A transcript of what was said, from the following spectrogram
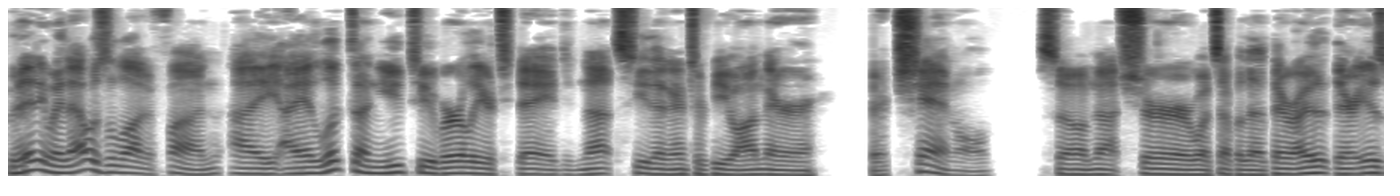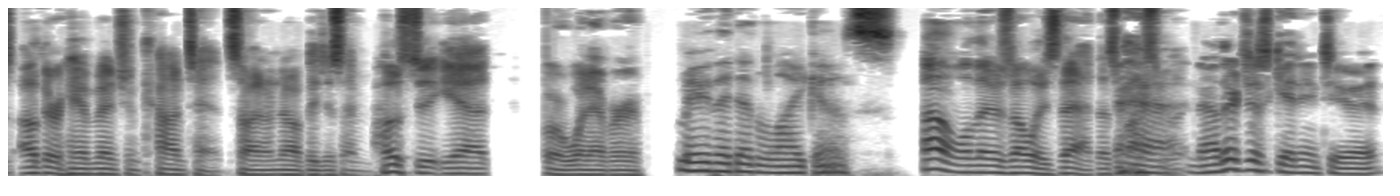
But anyway, that was a lot of fun. I, I looked on YouTube earlier today, did not see that interview on their, their channel. So I'm not sure what's up with that. There are, there is other Hamvention content. So I don't know if they just haven't posted it yet or whatever. Maybe they didn't like us. Oh, well, there's always that. That's possible. no, they're just getting to it.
